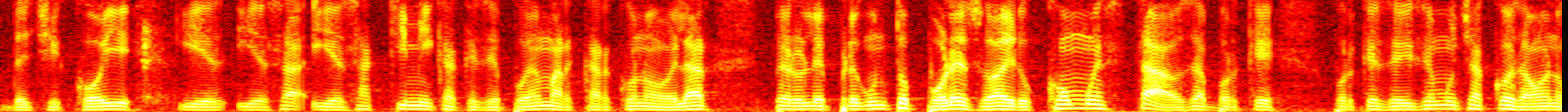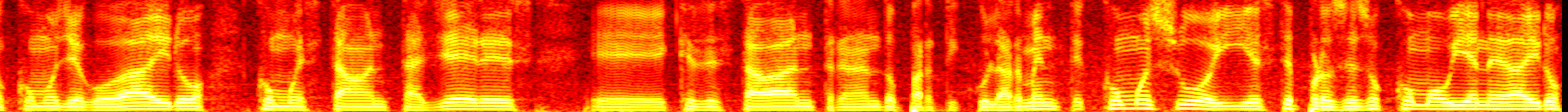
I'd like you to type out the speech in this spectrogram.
de Chicoy y, esa, y esa química que se puede marcar con Ovelar, pero le pregunto por eso, Dairo, ¿cómo está? O sea, porque, porque se dice mucha cosa, bueno, cómo llegó Dairo, cómo estaban talleres, eh, que se estaba entrenando particularmente, ¿cómo es su hoy y este proceso, cómo viene Dairo?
